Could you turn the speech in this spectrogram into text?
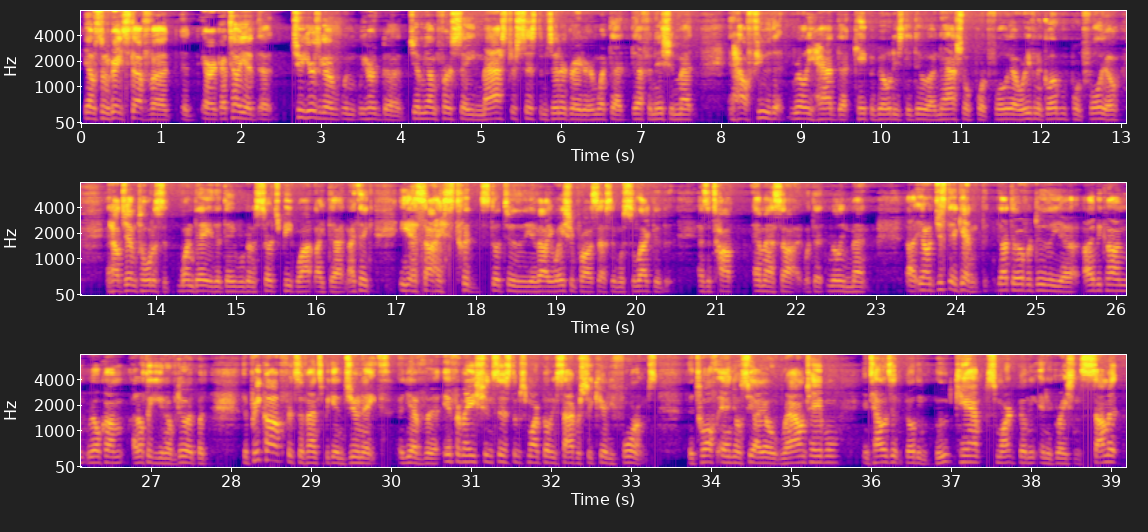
Yeah, some great stuff, uh, Eric. I tell you, uh, two years ago when we heard uh, Jim Young first say master systems integrator and what that definition meant and how few that really had that capabilities to do a national portfolio or even a global portfolio and how Jim told us that one day that they were going to search people out like that. And I think ESI stood stood to the evaluation process and was selected as a top MSI what that really meant uh, you know, just again, not to overdo the uh, IBCon, Realcomm, I don't think you can overdo it, but the pre conference events begin June 8th. And you have the Information System Smart Building Cybersecurity Forums, the 12th Annual CIO Roundtable, Intelligent Building Boot Camp, Smart Building Integration Summit,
